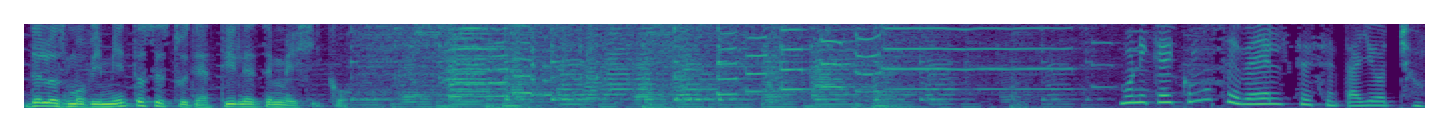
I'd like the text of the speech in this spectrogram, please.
de los movimientos estudiantiles de México. Mónica, ¿y cómo se ve el 68,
